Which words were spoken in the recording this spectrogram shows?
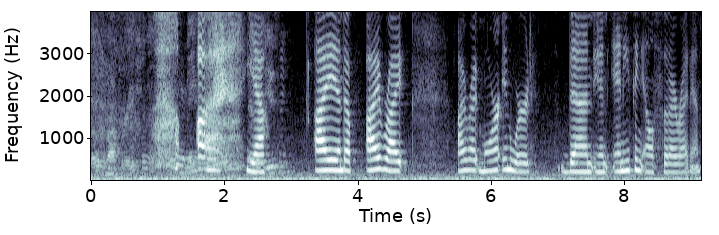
mode of operation? Is your main Uh, method you end yeah. using? I end up I write I write more in Word than in anything else that I write in.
